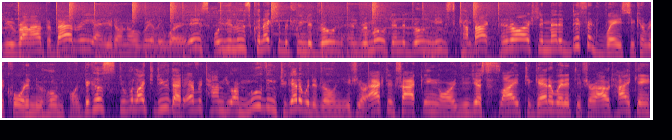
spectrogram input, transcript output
You run out of battery and you don't know really where it is. Or you lose connection between the drone and remote and the drone needs to come back. And there are actually many different ways you can record a new home point because you would like to do that every time you are moving together with the drone. If you're active tracking or you just fly together with it if you're out hiking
